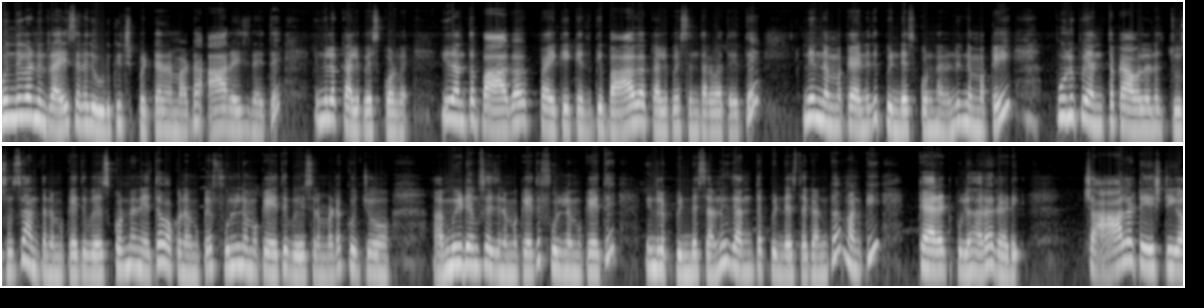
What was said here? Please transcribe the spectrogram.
ముందుగా నేను రైస్ అనేది ఉడికించి పెట్టానమాట ఆ రైస్ని అయితే ఇందులో కలిపేసుకోవడమే. ఇదంతా బాగా పైకి కిందకి బాగా కలిపేసిన తర్వాత అయితే నేను నిమ్మకాయ అనేది పిండేసుకుంటున్నానండి. నిమ్మకాయ పులుపు ఎంత కావాలనేది చూసేసి అంత నిమ్మకాయ అయితే వేసుకుంటున్నాను. అయితే ఒక నిమ్మకాయ ఫుల్ నిమ్మకాయ అయితే వేసానమాట కొంచెం మీడియం సైజ్ నిమ్మకాయ అయితే ఫుల్ నిమ్మకాయ అయితే ఇందులో పిండేస్తాను ఇదంతా పిండేస్తే కనుక మనకి క్యారెట్ పులిహోర రెడీ. చాలా టేస్టీగా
